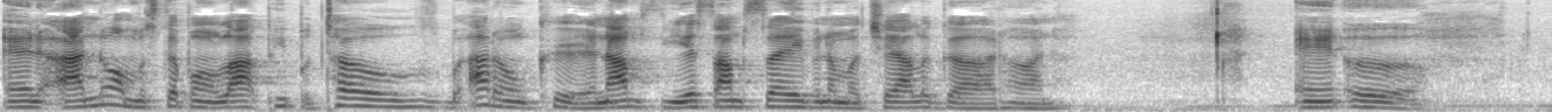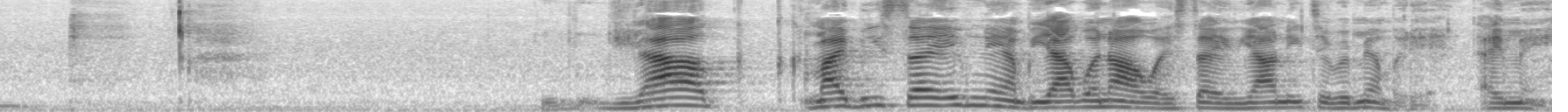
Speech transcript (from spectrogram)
And I know I'm gonna step on a lot of people's toes, but I don't care. And I'm yes, I'm saving. I'm a child of God, honey. And uh. Y'all might be saved now, but y'all wasn't always saved. Y'all need to remember that. Amen.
